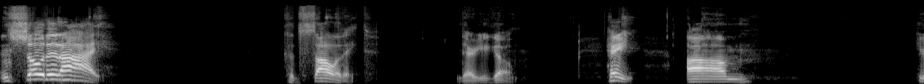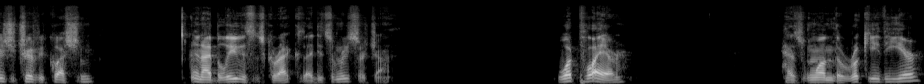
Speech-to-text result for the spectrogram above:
And so did I. Consolidate. There you go. Hey, um, here's your trivia question. And I believe this is correct because I did some research on it. What player has won the Rookie of the Year,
